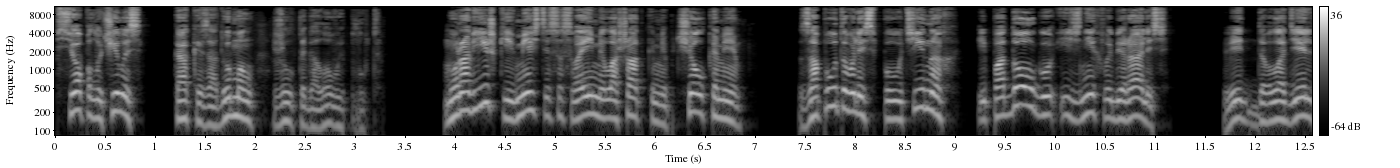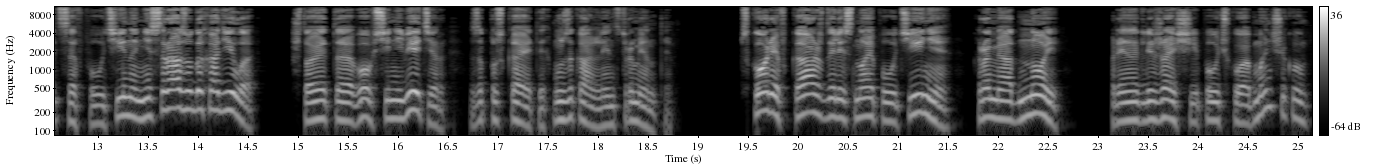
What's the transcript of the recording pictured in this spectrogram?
Все получилось, как и задумал желтоголовый плут. Муравьишки вместе со своими лошадками-пчелками запутывались в паутинах и подолгу из них выбирались, ведь до владельцев паутины не сразу доходило, что это вовсе не ветер запускает их музыкальные инструменты. Вскоре в каждой лесной паутине, кроме одной, принадлежащей паучку-обманщику,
